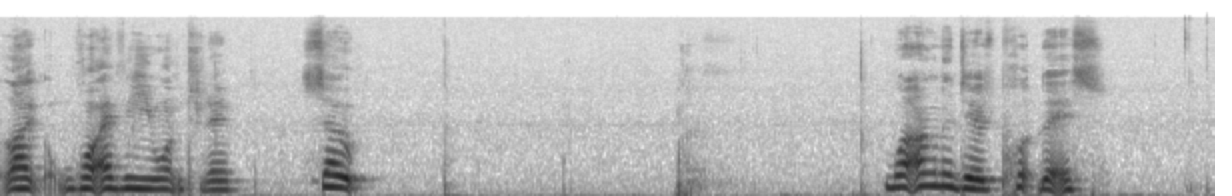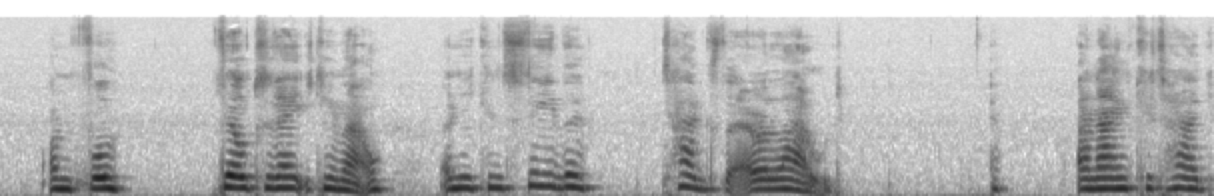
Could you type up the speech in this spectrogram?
Like whatever you want to do. So what I'm going to do is put this on full filtered HTML and you can see the tags that are allowed. An anchor tag,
